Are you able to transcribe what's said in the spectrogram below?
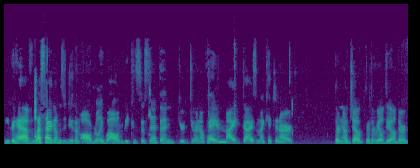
you can have less items and do them all really well and be consistent, then you're doing okay. And my guys in my kitchen are, they're no joke. They're the real deal. They're,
